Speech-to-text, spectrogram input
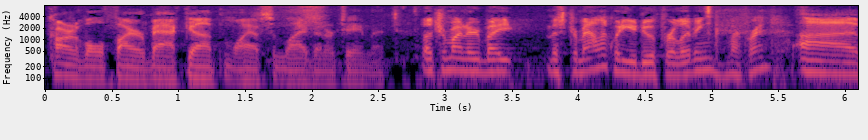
Carnival fire back up, and we'll have some live entertainment. Let's remind everybody, Mr. Malek, what do you do for a living, my friend? Uh,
